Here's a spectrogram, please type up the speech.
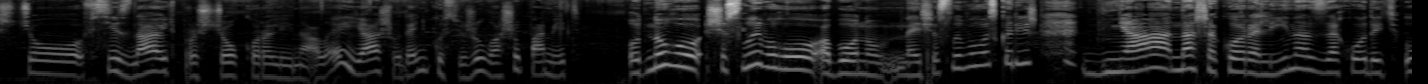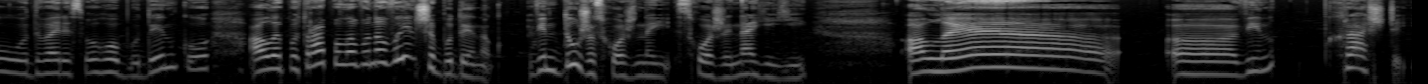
що всі знають про що Короліна. Але я швиденько свіжу вашу пам'ять. Одного щасливого або ну нещасливого скоріш дня наша Короліна заходить у двері свого будинку, але потрапила вона в інший будинок. Він дуже схожий схожий на її, але е, він кращий.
